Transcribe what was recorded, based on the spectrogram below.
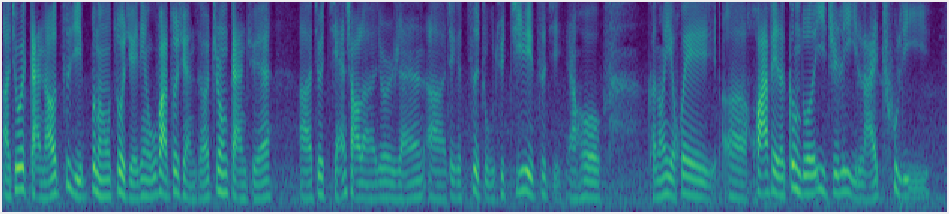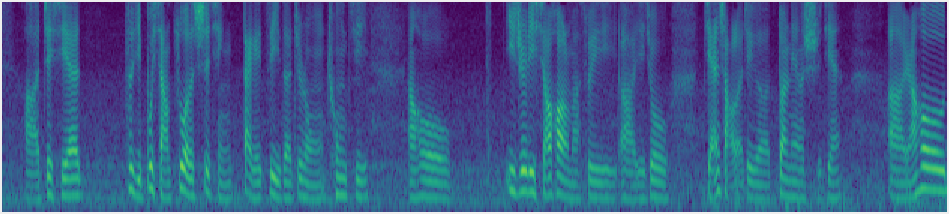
啊就会感到自己不能做决定，无法做选择，这种感觉啊就减少了，就是人啊这个自主去激励自己，然后可能也会呃花费了更多的意志力来处理。啊，这些自己不想做的事情带给自己的这种冲击，然后意志力消耗了嘛，所以啊，也就减少了这个锻炼的时间啊。然后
